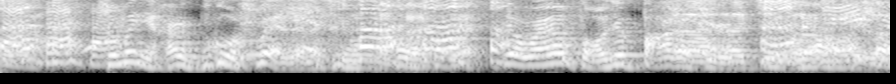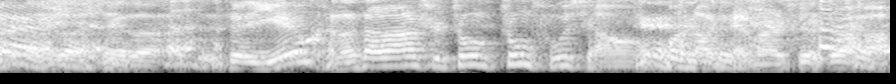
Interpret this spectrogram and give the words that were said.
说明你还是不够帅在这新闻上，要不然早就扒个。这个这个这个这个呃对对，也有可能他当时中中途想换到前面去，是吧？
